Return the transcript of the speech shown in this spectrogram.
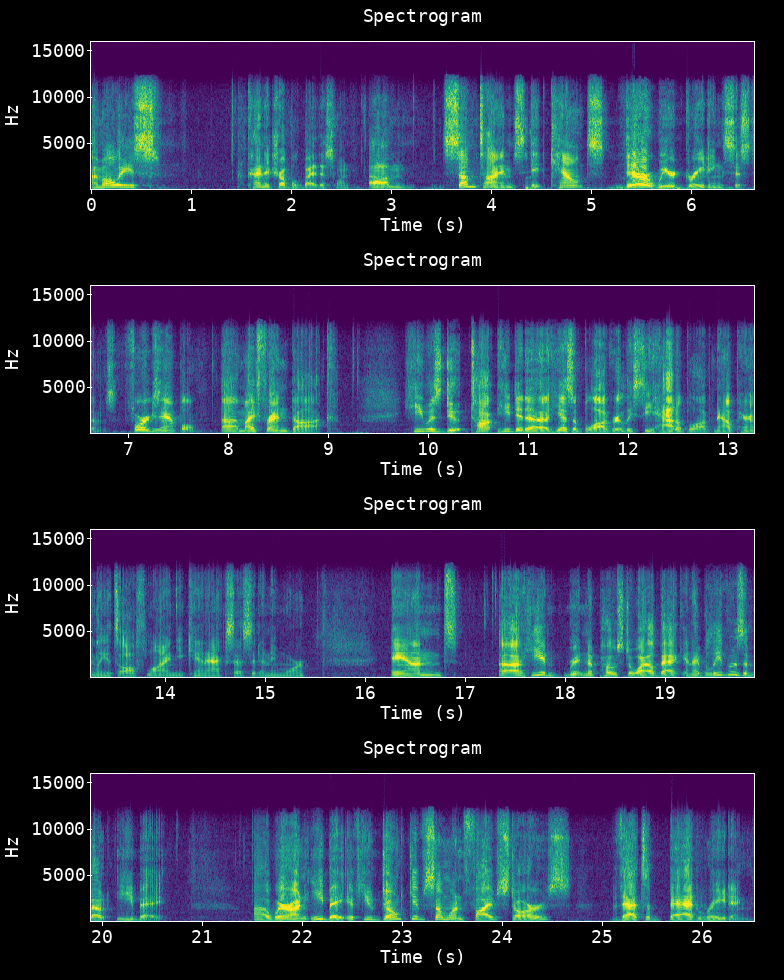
I'm always kind of troubled by this one. Um, sometimes it counts. There are weird grading systems. For example, uh, my friend Doc, he was do talk. He did a. He has a blog, or at least he had a blog. Now apparently it's offline. You can't access it anymore. And uh, he had written a post a while back, and I believe it was about eBay. Uh, where on eBay, if you don't give someone five stars, that's a bad rating.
